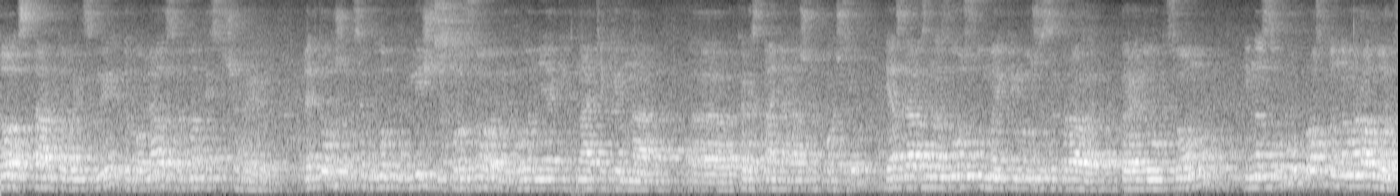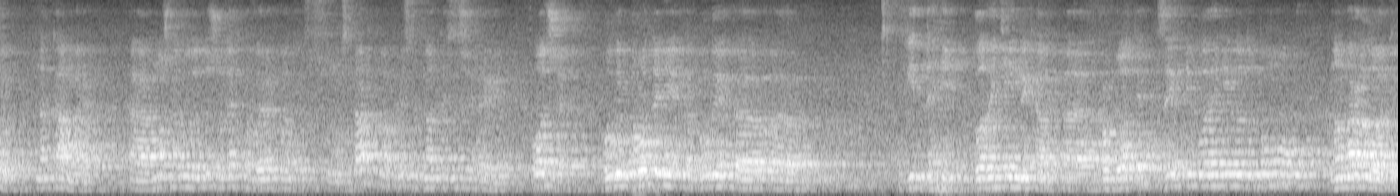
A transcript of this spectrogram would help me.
До стартової ціни додавалося 1 тисяча гривень. Для того, щоб це було публічно, прозоро, не було ніяких натяків на е, використання наших коштів, я зараз назву суми, які ми вже зібрали перед аукціоном, і назву просто номера лотів на камери. Е, можна буде дуже легко вирахувати цю суму. Стартова плюс 1 тисяча гривень. Отже, були продані, були е, е, віддані благодійникам роботи за їхню благодійну допомогу. Номера лотів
